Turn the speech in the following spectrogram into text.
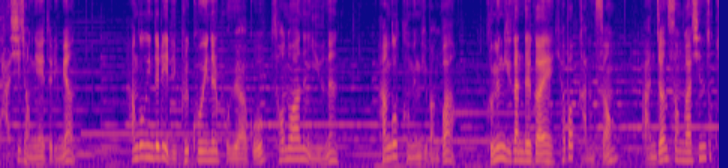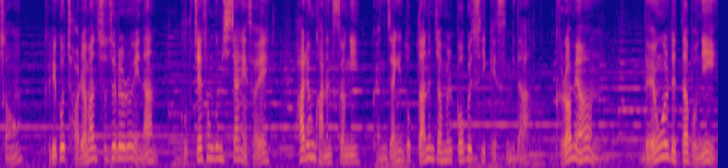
다시 정리해드리면 한국인들이 리플 코인을 보유하고 선호하는 이유는 한국 금융기관과 금융기관들과의 협업 가능성, 안전성과 신속성, 그리고 저렴한 수수료로 인한 국제 송금 시장에서의 활용 가능성이 굉장히 높다는 점을 뽑을 수 있겠습니다. 그러면 내용을 듣다 보니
